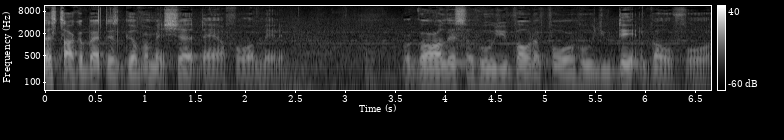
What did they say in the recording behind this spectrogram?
let's talk about this government shutdown for a minute. Regardless of who you voted for, who you didn't vote for.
